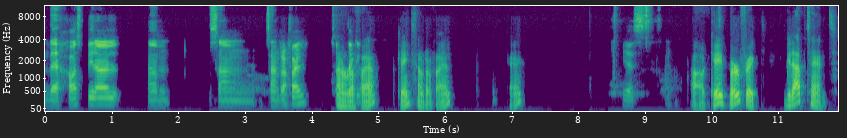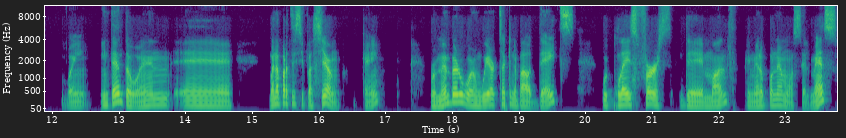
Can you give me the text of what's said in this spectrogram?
the hospital um San San Rafael San? Rafael. Okay, San Rafael. Okay. yes Okay, perfect. Good attempt. Buen intento, buen, eh, buena participación. Okay. Remember when we are talking about dates, we place first the month. Primero ponemos el mes,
